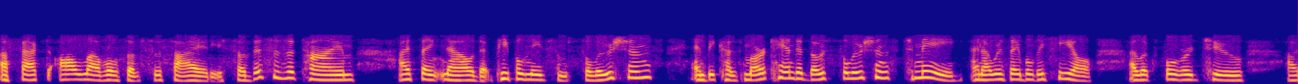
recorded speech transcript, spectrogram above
affect all levels of society. So this is a time, I think now that people need some solutions. And because Mark handed those solutions to me and I was able to heal, I look forward to uh,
